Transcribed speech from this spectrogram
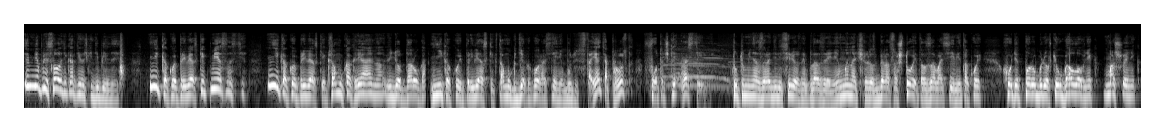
и мне прислал эти картиночки дебильные. Никакой привязки к местности, никакой привязки к тому, как реально ведет дорога, никакой привязки к тому, где какое растение будет стоять, а просто фоточки растений. Тут у меня зародились серьезные подозрения. Мы начали разбираться, что это за Василий такой, ходит по Рублевке уголовник, мошенник.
